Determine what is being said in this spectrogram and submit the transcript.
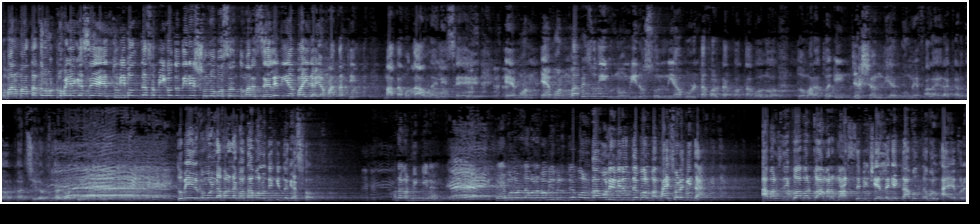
তোমার মাথা তো ওটু হয়ে গেছে। তুমি বলতেছো, বিগত দিনের ষোলো বছর তোমার জেলে নিয়ে বাইরে মাথা ঠিক, মাথা মতো আউলাই লিছে। এমন এমন ভাবে যদি নবী রসুল নিয়ে উল্টা পাল্টা কথা বলো, তোমার তো ইনজেকশন দিয়ে ঘুমে ফালাই রাখার দরকার ছিল তুমি এরকম উল্টা পাল্টা কথা বলো তুই কিন্তু গেছো। কথা ঠিক কিনা? এমন উল্টা পাল্টা নবীর বিরুদ্ধে বলবা, অলির বিরুদ্ধে বলবা ভাই সরে কিতা? আবার যদি কো আবার কো আমার মার সে লেগে কাবল তাবল আয়ে পরে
